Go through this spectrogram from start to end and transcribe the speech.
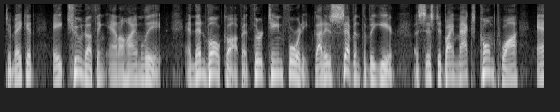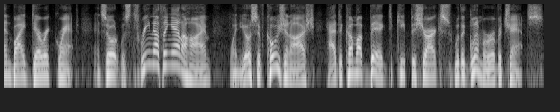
to make it a 2 0 Anaheim lead. And then Volkov at 1340 got his seventh of the year, assisted by Max Comtois and by Derek Grant. And so it was 3 0 Anaheim when Josef Korenar had to come up big to keep the Sharks with a glimmer of a chance.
